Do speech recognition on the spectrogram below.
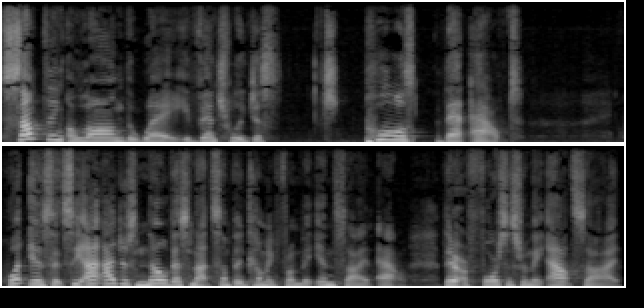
Something along the way eventually just pulls that out. What is it? See, I, I just know that's not something coming from the inside out. There are forces from the outside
